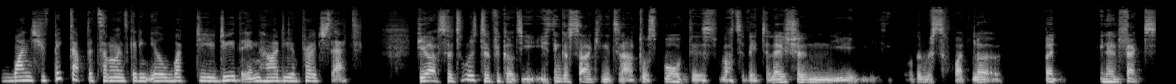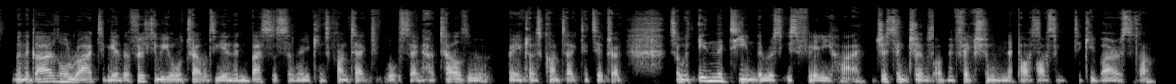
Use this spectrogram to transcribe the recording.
once you've picked up that someone's getting ill, what do you do then? How do you approach that? Yeah, so it's always difficult. You, you, think of cycling, it's an outdoor sport. There's lots of ventilation. You, well, oh, the risk is quite low. Know, in fact, when the guys all ride together, firstly we all travel together in buses, so very close contact. We all in hotels, and very close contact, etc. So within the team, the risk is fairly high, just in terms of infection passing keep viruses on.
